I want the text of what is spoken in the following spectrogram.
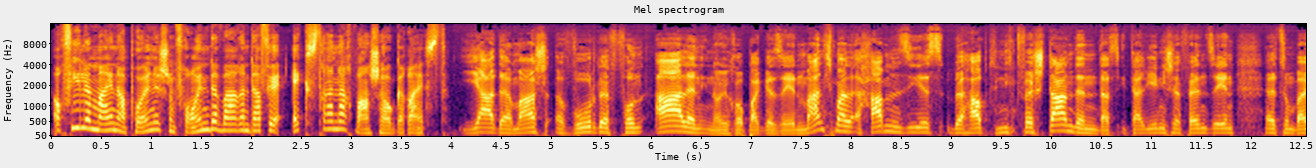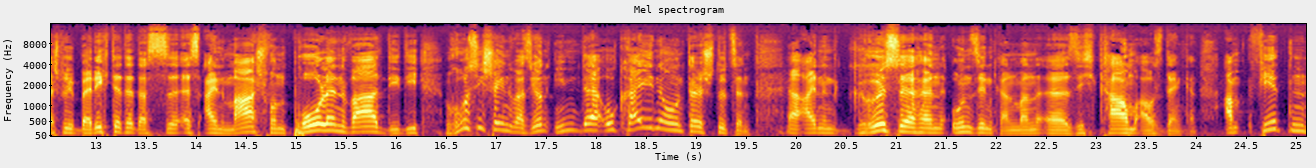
auch viele meiner polnischen Freunde waren dafür extra nach Warschau gereist? Ja, der Marsch wurde von allen in Europa gesehen. Manchmal haben sie es überhaupt nicht verstanden. Das italienische Fernsehen äh, zum Beispiel berichtete, dass äh, es ein Marsch von Polen war, die die russische Invasion in der Ukraine unterstützen. Äh, einen größeren Unsinn kann man äh, sich kaum ausdenken. Am 4.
